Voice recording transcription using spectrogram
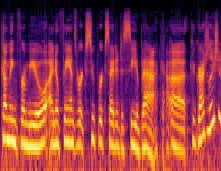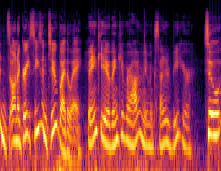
coming from you. I know fans were super excited to see you back. Uh, congratulations on a great season, too, by the way. Thank you. Thank you for having me. I'm excited to be here. So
